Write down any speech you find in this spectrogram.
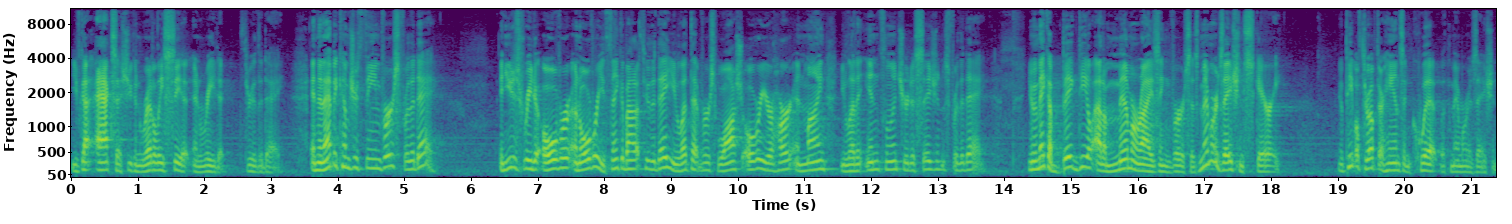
You've got access, you can readily see it and read it through the day. And then that becomes your theme verse for the day. And you just read it over and over. You think about it through the day. You let that verse wash over your heart and mind. You let it influence your decisions for the day. You know, we make a big deal out of memorizing verses. Memorization's scary. You know, people throw up their hands and quit with memorization.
